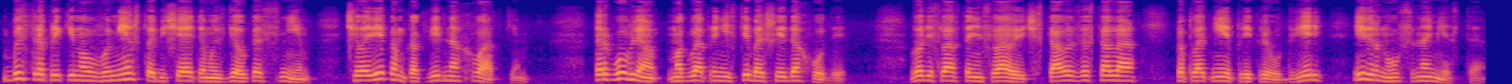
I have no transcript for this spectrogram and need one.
быстро прикинул в уме, что обещает ему сделка с ним, человеком, как видно, хватким. Торговля могла принести большие доходы. Владислав Станиславович встал из-за стола, поплотнее прикрыл дверь и вернулся на место.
